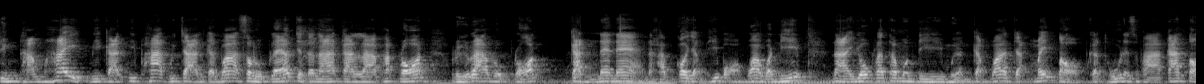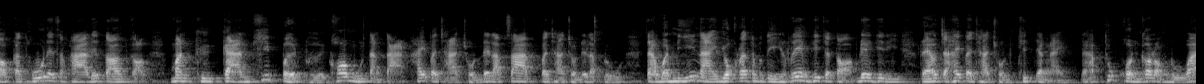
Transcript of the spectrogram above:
จึงทำให้มีการวิพากษ์วิจารณ์กันว่าสรุปแล้วเจตนาการลาพักร้อน หรือลาหลบร้อน กันแน่ๆนะครับก็อย่างที่บอกว่าวันนี้นายกรัฐมนตรีเหมือนกับว่าจะไม่ตอบกระทู้ในสภา การตอบกระทู้ในสภาหรือตอนตอบ มันคือการที่เปิดเผยข้อมูลต่างๆ ให้ประชาชนได้รับทราบประชาชนได้รับรู้ แต่วันนี้นายกรัฐมนตรีเร่งที่จะตอบเรื่องที่นี้แล้วจะให้ประชาชนคิดยังไงนะครับ ทุกคนก็ลองดูว่า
